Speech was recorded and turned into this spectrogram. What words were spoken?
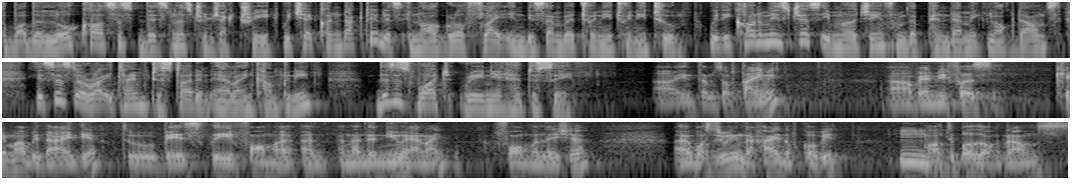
about the low cost business trajectory, which had conducted its inaugural flight in December 2022. With economies just emerging from the pandemic lockdowns, is this the right time to start an airline company? This is what Rayner had to say. Uh, in terms of timing, uh, when we first came up with the idea to basically form a, an, another new airline for Malaysia. Uh, it was during the height of COVID, mm. multiple lockdowns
